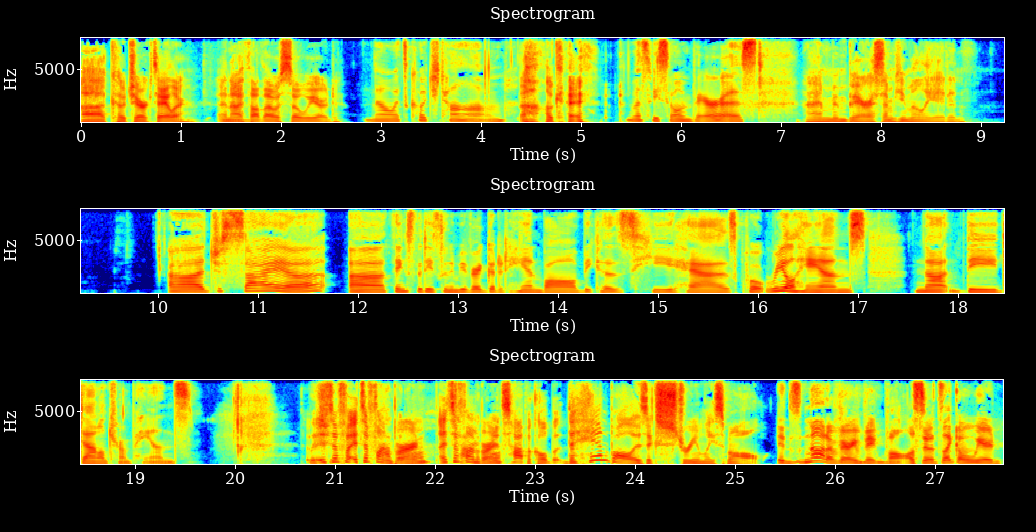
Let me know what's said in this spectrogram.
Uh, Coach Eric Taylor, and I thought that was so weird. No, it's Coach Tom. okay, You must be so embarrassed. I'm embarrassed. I'm humiliated. Uh, Josiah uh, thinks that he's going to be very good at handball because he has, quote, real hands, not the Donald Trump hands. It's a it's a fun burn. It's a fun burn. It's topical, but the handball is extremely small. It's not a very big ball, so it's like a weird.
